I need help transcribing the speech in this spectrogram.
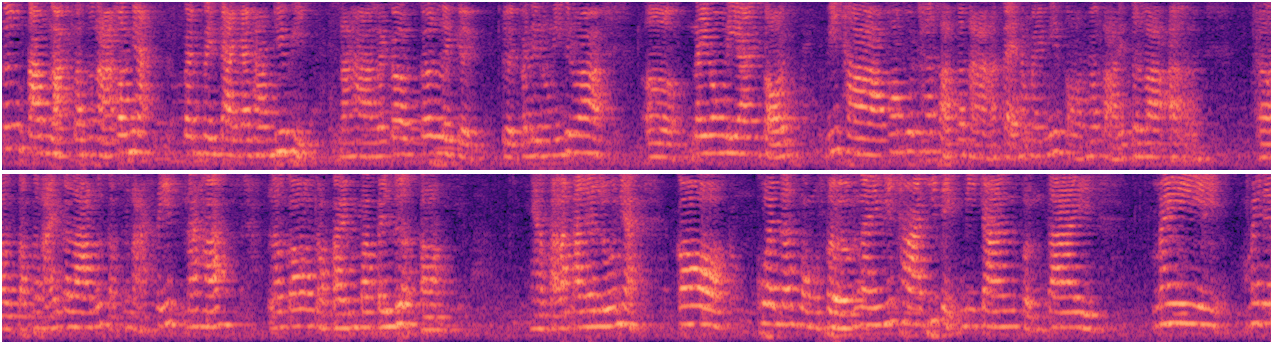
ซึ่งตามหลักศาสนาเขาเนี่ยเป็นเป็นการกระทำที่ผิดนะคะ แล้วก็ก็เลยเกิดเกิดประเด็นตรงนี้ขึ้นว่าในโรงเรียนสอนวิชาพระพุทธศาสนา แต่ทำไมไม่สอนภาษาอิสลามศาสนาอิสลามหรือศาสนาคริสต์นะคะ แล้วก็ต่อไปมาเป็นเรื่องเอ่อเนี่ยสาระการเรียนรู้เนี่ยก็ ควรจะส่งเสริมในวิชาที่เด็กมีการสนใจ ไม่ไม่ได้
